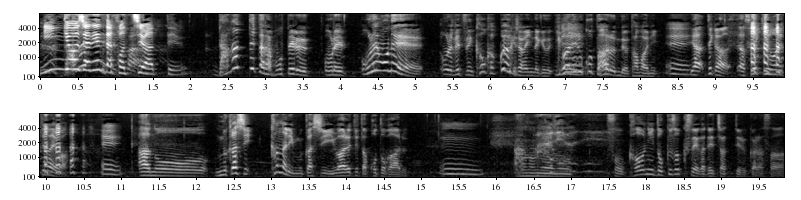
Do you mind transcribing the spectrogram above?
人形じゃねえんだこっちはっていう黙ってたらモテる俺俺もね俺別に顔かっこいいわけじゃないんだけど言われることあるんだよたまに。うんいやてかいや最近言われてないわ。う んあのー、昔かなり昔言われてたことがある。うん。あのねもうそう顔に毒属性が出ちゃってるからさ。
